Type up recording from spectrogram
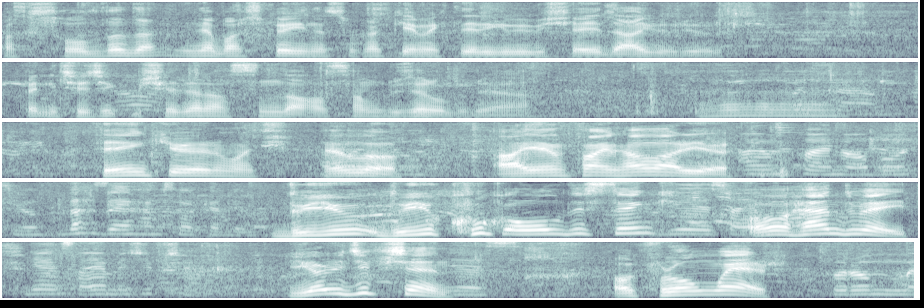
Bak solda da yine başka yine sokak yemekleri gibi bir şey daha görüyoruz. Ben içecek bir şeyler aslında alsam güzel olur ya. Ha. Thank you very much. Hello. I am fine. How are you? I'm fine. How about you? لحظة يا حمزة أكلم. Do you do you cook all this thing? Yes, I am. Oh, handmade. Yes, I am Egyptian. You're Egyptian. Yes. Oh, from where? From uh,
